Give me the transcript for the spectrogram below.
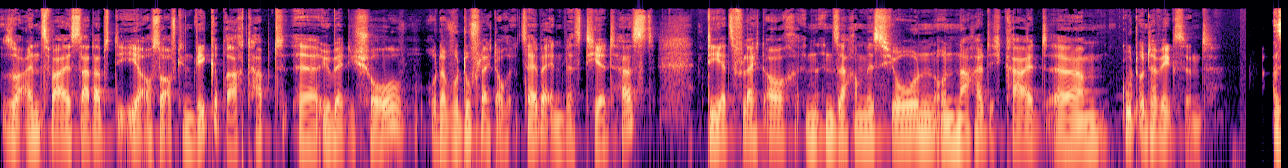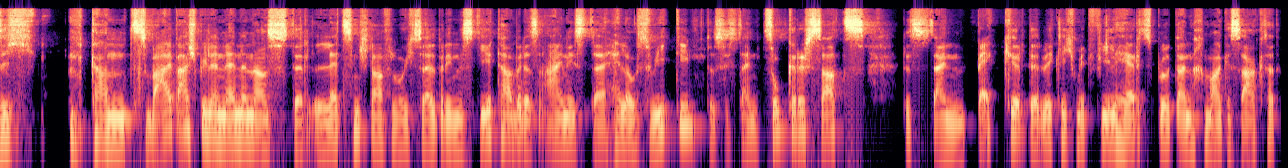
so ein, zwei Startups, die ihr auch so auf den Weg gebracht habt äh, über die Show oder wo du vielleicht auch selber investiert hast, die jetzt vielleicht auch in, in Sachen Mission und Nachhaltigkeit ähm, gut unterwegs sind? Also ich kann zwei Beispiele nennen aus der letzten Staffel, wo ich selber investiert habe. Das eine ist der Hello Sweetie. Das ist ein Zuckerersatz. Das ist ein Bäcker, der wirklich mit viel Herzblut einfach mal gesagt hat,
